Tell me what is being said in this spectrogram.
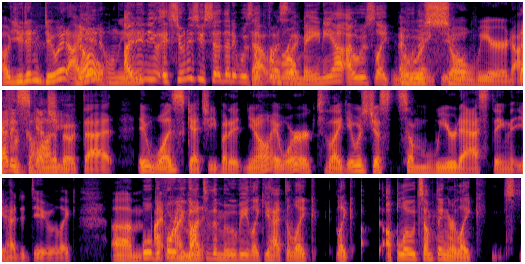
oh, you didn't do it? I no, did. Only I me? didn't. Even, as soon as you said that it was That like from was, like- Romania, I was like, no, it was so weird. I That is forgot sketchy. about that. It was sketchy, but it you know it worked. Like it was just some weird ass thing that you had to do. Like, um, Well, before my you got mon- to the movie, like you had to like like upload something or like s-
